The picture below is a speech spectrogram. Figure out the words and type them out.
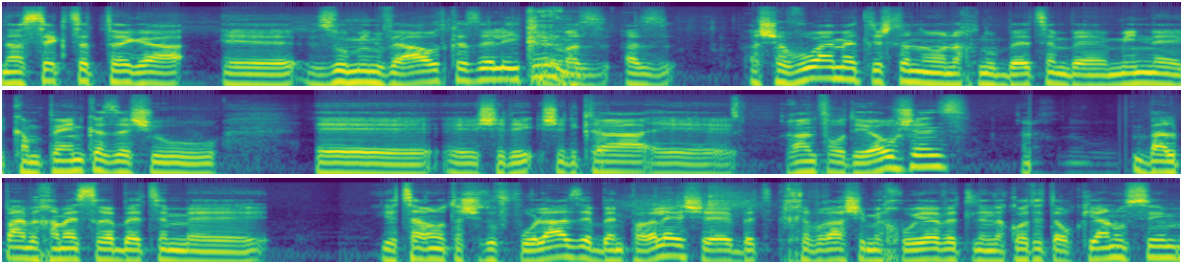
נעשה קצת רגע זום אין ואאוט כזה לעיתים, כן. אז, אז השבוע האמת יש לנו, אנחנו בעצם במין אה, קמפיין כזה שהוא, אה, שנקרא Run for the Oceans. ב-2015 בעצם יצרנו את השיתוף פעולה הזה בין פרלה, חברה שמחויבת לנקות את האוקיינוסים,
